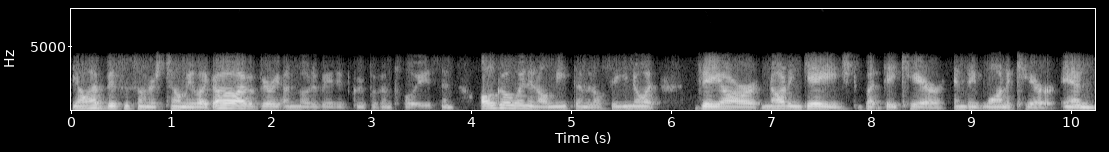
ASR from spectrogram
you know, I'll have business owners tell me like, oh, I have a very unmotivated group of employees, and I'll go in and I'll meet them and I'll say, you know what, they are not engaged, but they care and they want to care, and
